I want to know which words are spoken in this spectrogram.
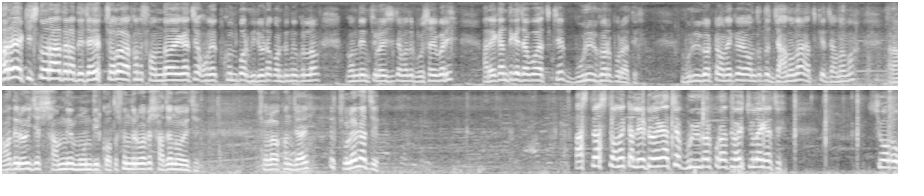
হরে কৃষ্ণ, রাধে রাধে। যাই হোক, চলো, এখন সন্ধ্যা হয়ে গেছে। অনেকক্ষণ পর ভিডিওটা কন্টিনিউ করলাম। এখন দিন চলে এসেছে আমাদের গোসাই বাড়ি। আর এখান থেকে যাব আজকে বুড়ির ঘর পোড়াতে। বুড়ির ঘরটা অনেকে অন্তত জানো না, আজকে জানাব। আর আমাদের ওই যে সামনে মন্দির কত সুন্দরভাবে সাজানো হয়েছে। চলো, এখন যাই। চলে গেছে? আস্তে আস্তে অনেকটা লেট হয়ে গেছে, বুড়ির ঘর পোড়াতে ভাই চলে গেছে। চলো।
